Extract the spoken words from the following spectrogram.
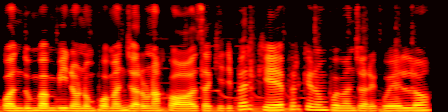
quando un bambino non può mangiare una cosa chiedi perché perché non puoi mangiare quello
